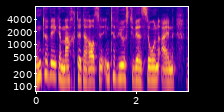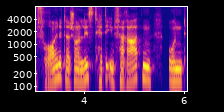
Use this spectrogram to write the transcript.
Unterwege machte daraus in Interviews die Version, ein befreundeter Journalist hätte ihn verraten und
